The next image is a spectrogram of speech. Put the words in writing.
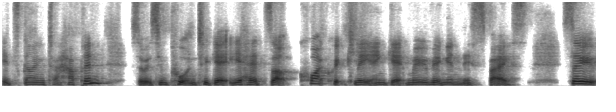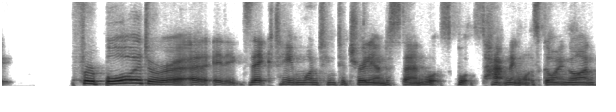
It's going to happen. So it's important to get your heads up quite quickly and get moving in this space. So for a board or a, an exec team wanting to truly understand what's what's happening, what's going on,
